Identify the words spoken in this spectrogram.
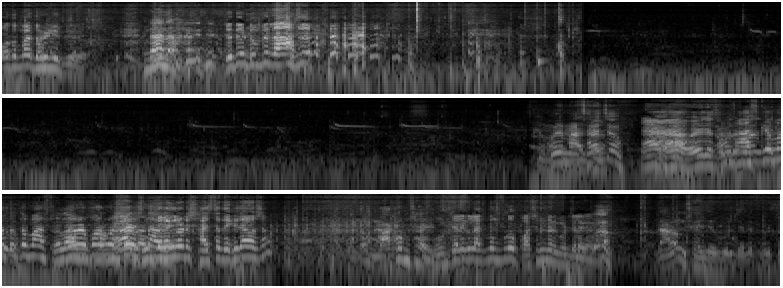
প্রথমবার ধরে নিতে না না। যদি ডুবতে না আসে। মাছ হ্যাঁ হ্যাঁ। হয়ে গেছে। আজকের মতো তো মাছ ধরার পর্ব শেষ তাহলে। সাইজটা দেখে যাও আসো। সাইজ। জালেগুলো একদম পুরো পছন্দের গুড় জালে দারুণ সাইজের গুড় পড়েছে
